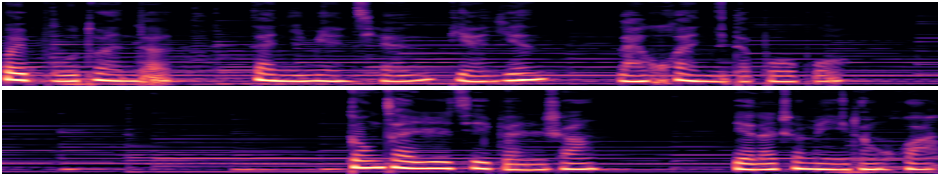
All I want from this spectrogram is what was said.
会不断地在你面前点烟。”来换你的波波。东在日记本上写了这么一段话：“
